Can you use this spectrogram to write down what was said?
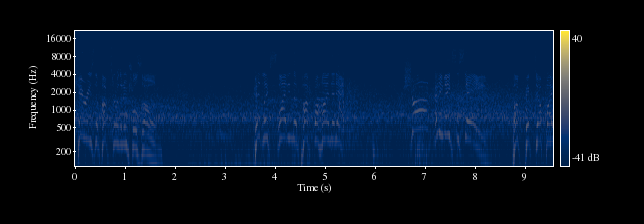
Carries the puck through the neutral zone. Pitlick sliding the puck behind the net. Shot! And he makes the save. Puck picked up by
